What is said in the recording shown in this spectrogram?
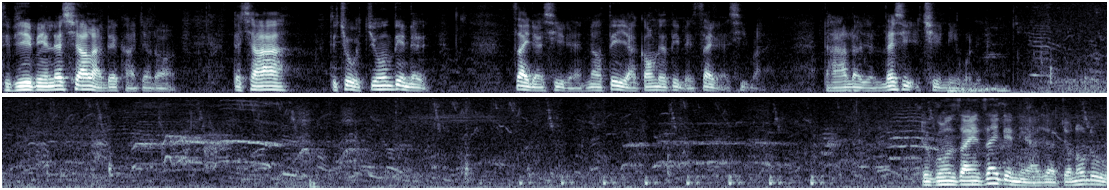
တပြေပင်လက်ရှားလာတဲ့ခါကျတော့တခြားတချို့ကျွန်းသစ်နဲ့စိုက်တယ်ရှိတယ်နောက်သစ်ရကောင်းတဲ့သစ်တွေစိုက်တယ်ရှိပါတယ်ဒါကတော့လက်ရှိအခြေအနေပေါ့လေ ဒဂွန်ဆိုင်စိုက်တဲ့နေရာကျကျွန်တော်တို့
